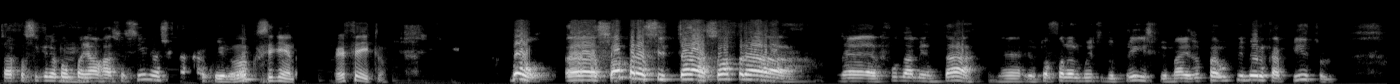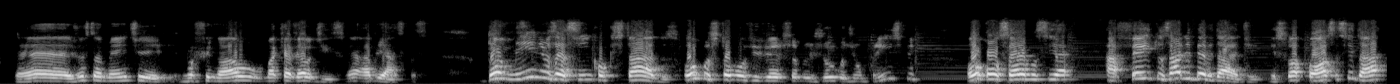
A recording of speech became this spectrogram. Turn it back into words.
Tá conseguindo acompanhar uhum. o raciocínio? Acho que está tranquilo, né? Conseguindo. Perfeito. Bom, uh, só para citar, só para né, fundamentar, né, eu estou falando muito do príncipe, mas o, o primeiro capítulo, né, justamente no final, o Maquiavel diz, né, abre aspas, domínios assim conquistados ou costumam viver sob o jugo de um príncipe, ou conservam-se afeitos à liberdade, e sua posse se dá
